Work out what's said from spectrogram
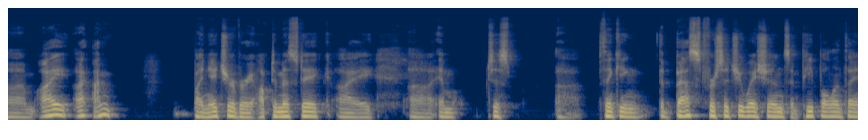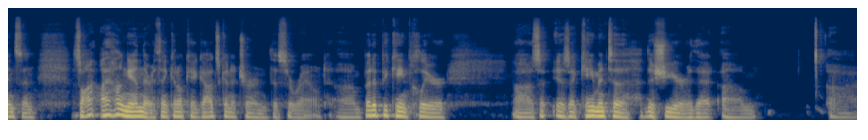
um, I, I, am by nature very optimistic. I uh, am just uh, thinking the best for situations and people and things. And so I, I hung in there thinking, okay, God's going to turn this around. Um, but it became clear uh, as, as, I came into this year that um, uh,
